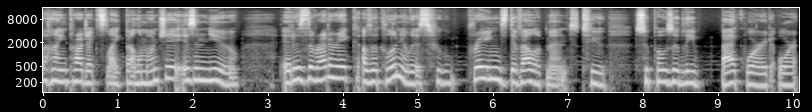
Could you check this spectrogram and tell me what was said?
behind projects like Belo Monte isn't new. It is the rhetoric of the colonialists who brings development to supposedly backward or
